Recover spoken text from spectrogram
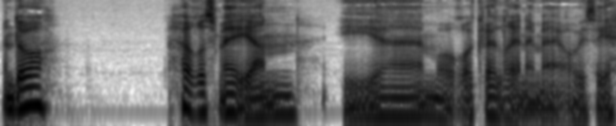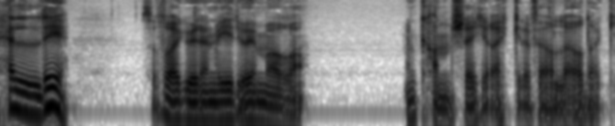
Men da høres vi igjen i uh, morgen kveld, regner jeg med, og hvis jeg er heldig, så får jeg ut en video i morgen. Men kanskje ikke rekker det før lørdag.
